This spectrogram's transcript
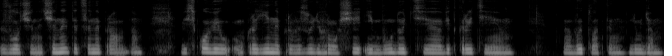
злочини чинити. Це неправда. Військові України привезуть гроші і будуть е, відкриті е, виплати людям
